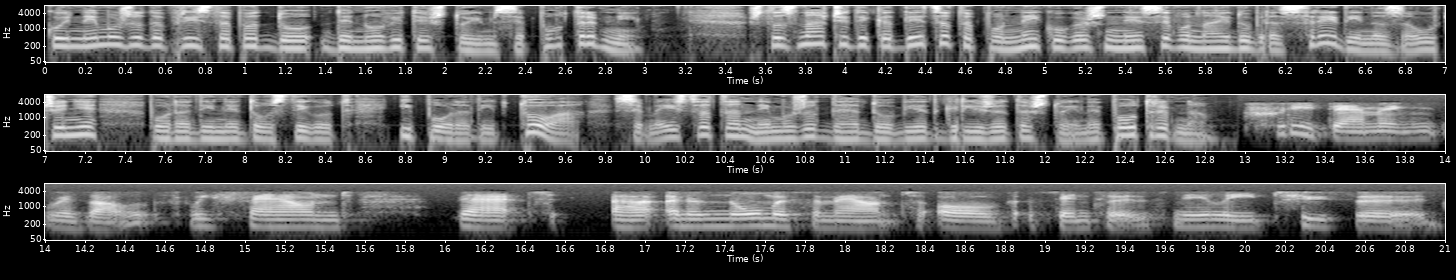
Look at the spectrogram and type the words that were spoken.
кои не може да пристапат до деновите што им се потребни. Што значи дека децата понекогаш не се во најдобра средина за учење поради недостигот и поради тоа семејствата не можат да ја добијат грижата што им е потребна. Pretty damning results. We found that uh, an enormous amount of centers, nearly two-thirds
